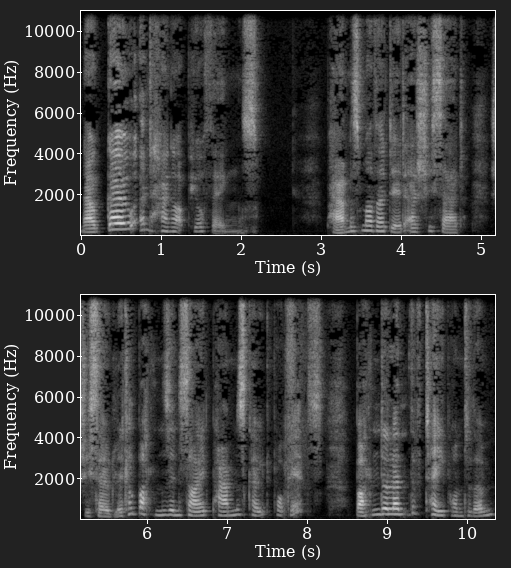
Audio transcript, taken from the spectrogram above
Now go and hang up your things. Pam's mother did as she said. She sewed little buttons inside Pam's coat pockets, buttoned a length of tape onto them,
